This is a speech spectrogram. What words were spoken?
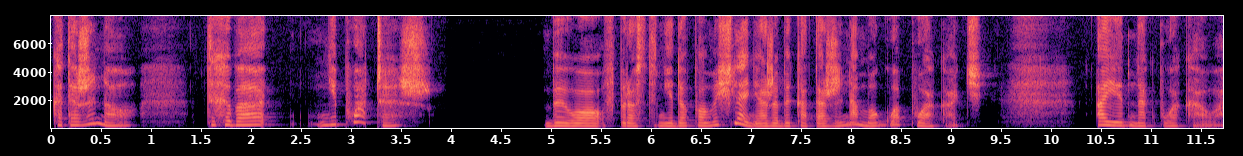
Katarzyno, ty chyba nie płaczesz. Było wprost nie do pomyślenia, żeby Katarzyna mogła płakać a jednak płakała.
